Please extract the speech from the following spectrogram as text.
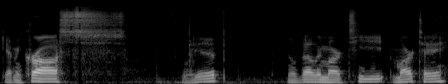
Gavin Cross. Flip. Novelli Marti, Marte,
